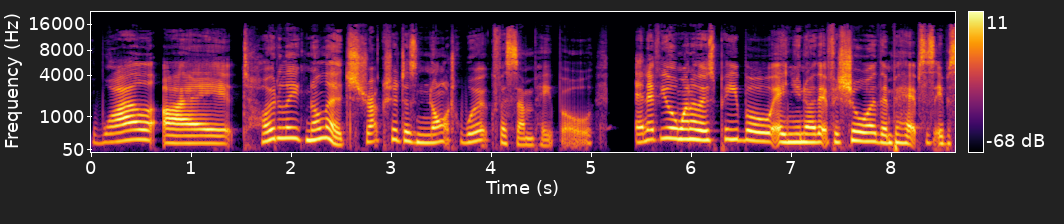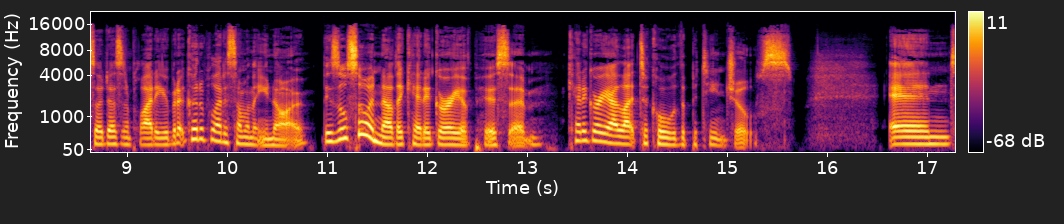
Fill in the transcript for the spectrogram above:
while I totally acknowledge structure does not work for some people, and if you're one of those people and you know that for sure, then perhaps this episode doesn't apply to you, but it could apply to someone that you know. There's also another category of person, category I like to call the potentials. And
